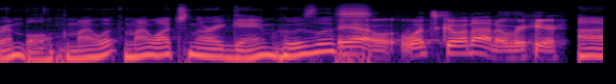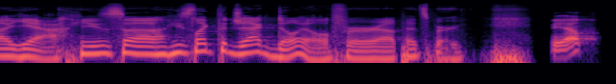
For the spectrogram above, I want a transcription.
"Grimble, am I am I watching the right game? Who is this?" Yeah, what's going on over here? Uh, yeah, he's uh he's like the Jack Doyle for uh, Pittsburgh. Yep.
